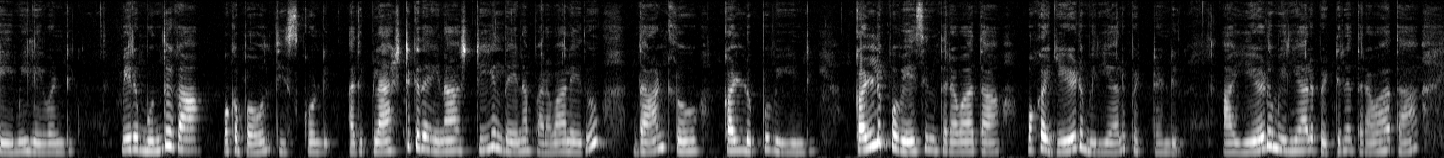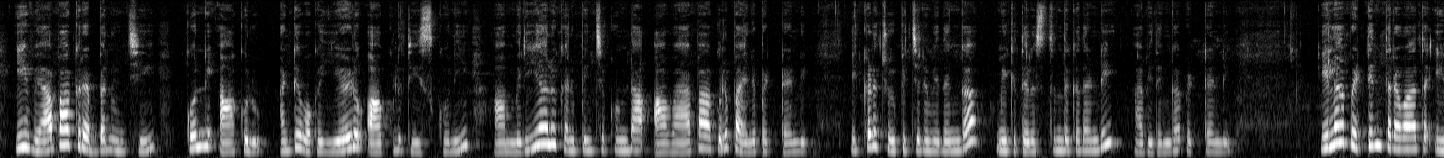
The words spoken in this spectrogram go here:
ఏమీ లేవండి. మీరు ముందుగా ఒక బౌల్ తీసుకోండి. అది ప్లాస్టిక్దైనా స్టీల్దైనా పర్వాలేదు. దాంట్లో కళ్ళుప్పు వేయండి. కళ్ళుప్పు వేసిన తర్వాత ఒక ఏడు మిరియాలు పెట్టండి. ఆ ఏడు మిరియాలు పెట్టిన తర్వాత ఈ వ్యాపాక రెబ్బ నుంచి కొన్ని ఆకులు అంటే ఒక ఏడు ఆకులు తీసుకొని ఆ మిరియాలు కనిపించకుండా ఆ వేపాకులు పైన పెట్టండి. ఇక్కడ చూపించిన విధంగా మీకు తెలుస్తుంది కదండి ఆ విధంగా పెట్టండి. ఇలా పెట్టిన తర్వాత ఈ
